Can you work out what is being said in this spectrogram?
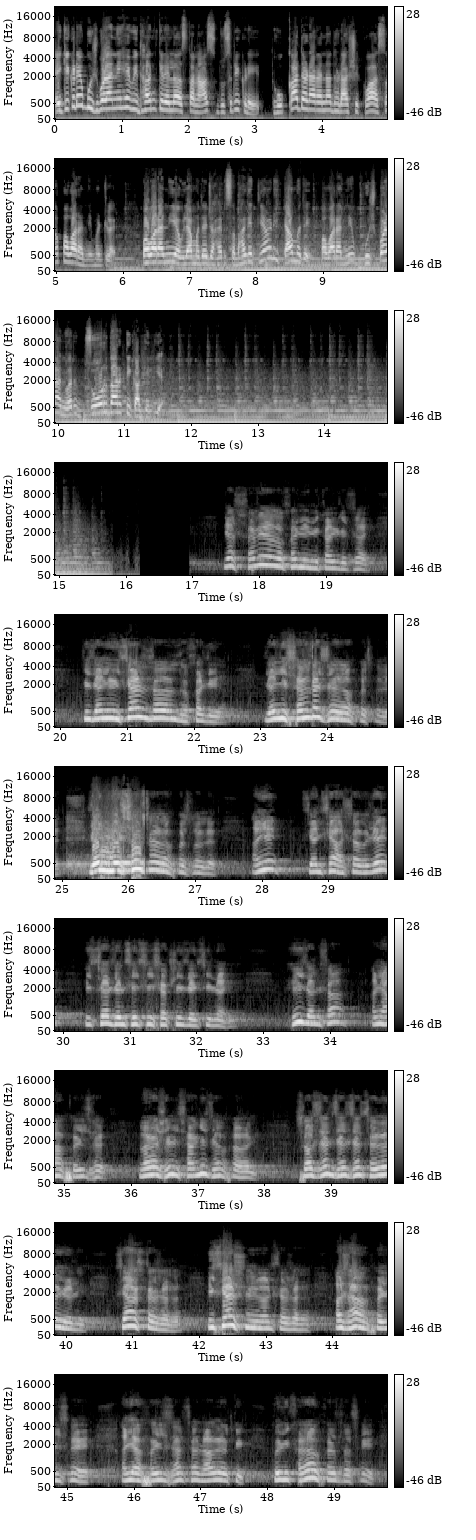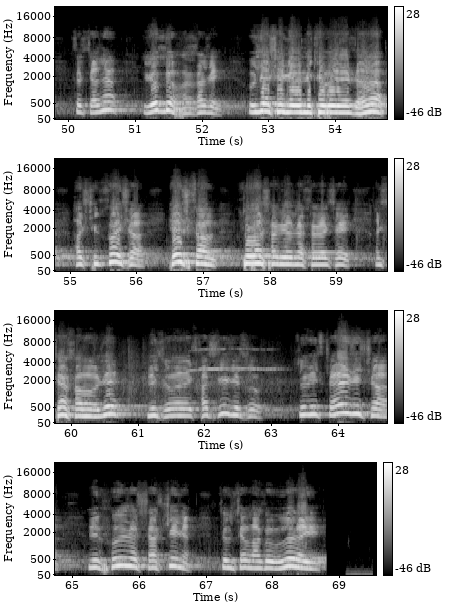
एकीकडे भुजबळांनी हे विधान केलेलं असतानाच दुसरीकडे धोका देणाऱ्यांना धडा शिकवा असं पवारांनी म्हटलंय. पवारांनी येवल्यामध्ये जाहीर सभा घेतली आणि त्यामध्ये पवारांनी भुजबळांवर जोरदार टीका केली आहे. या सगळ्या लोकांनी निकाल घेतला आहे की ज्यांनी विचारधारा धोका दिला ज्यांनी संघर्षाला फसवलं ज्यांनी फसवलं आणि त्यांच्या म्हणजे हातामध्ये इतर जनतेची शक्ती द्यायची नाही. ही जनता आणि हा परिसर मराठी सांगितल्याप्रमाणे स्वातंत्र्याच्या चळवळीने त्याग करणारा इतिहास निर्माण करणारा असा हा परिसर आहे. आणि या परिसराचं नावलौकिक कोणी खराब करत असेल तर त्यांना योग्य प्रकारे उद्याच्या निवडणुकीमध्ये धरा हा शिकवायचा हेच काम तुम्हा सगळ्यांना करायचं आहे. आणि त्या कामामध्ये मी तुम्हाला खात्री देतो. तुम्ही तयारीच्या मी पूर्ण साक्षीनं तुमच्या मागं उभं राहील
